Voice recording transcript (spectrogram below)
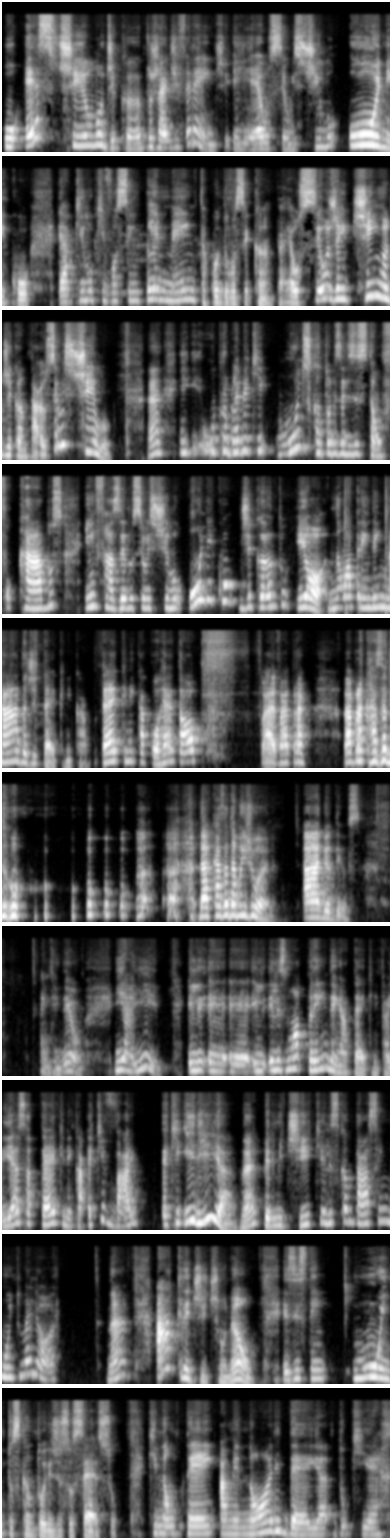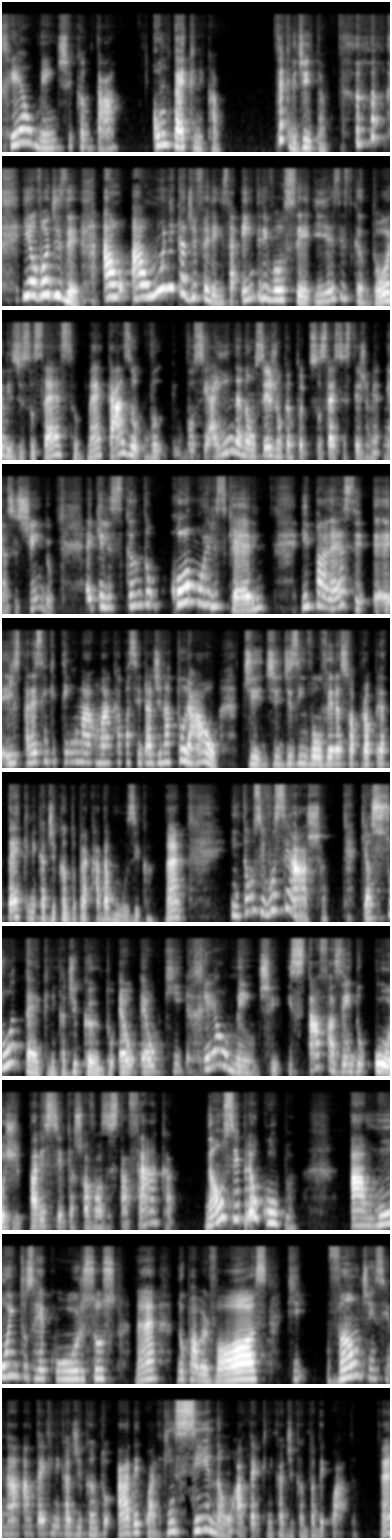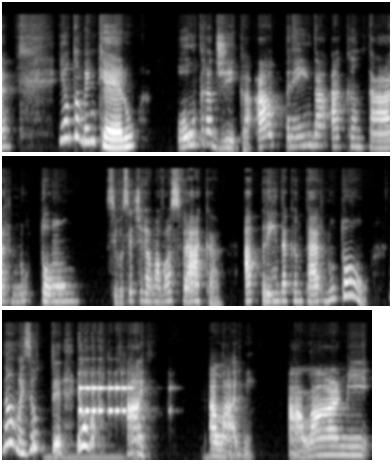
O estilo de canto já é diferente. Ele é o seu estilo único. É aquilo que você implementa quando você canta. É o seu jeitinho de cantar, é o seu estilo. Né? E, o problema é que muitos cantores eles estão focados em fazer o seu estilo único de canto e ó, não aprendem nada de técnica. Técnica correta, ó, vai, vai para vai para casa do da casa da mãe Joana. Ai, meu Deus. Entendeu? E aí, ele, é, é, ele, eles não aprendem a técnica. E essa técnica é que vai, é que iria, né, permitir que eles cantassem muito melhor, né? Acredite ou não, existem muitos cantores de sucesso que não têm a menor ideia do que é realmente cantar com técnica. Você acredita? e eu vou dizer, a, a, única diferença entre você e esses cantores de sucesso, né? Caso você ainda não seja um cantor de sucesso e esteja me, me assistindo, é que eles cantam como eles querem e parece, é, é, eles parecem que têm uma, uma capacidade natural de, de desenvolver a sua própria técnica de canto para cada música, né? Então, se você acha que a sua técnica de canto é o, é o que realmente está fazendo hoje parecer que a sua voz está fraca, não se preocupa. Há muitos recursos né, no Power Voice que vão te ensinar a técnica de canto adequada, que ensinam a técnica de canto adequada. Né? E eu também quero outra dica: aprenda a cantar no tom. Se você tiver uma voz fraca, aprenda a cantar no tom. Não, mas eu. eu ai, alarme. Alarme.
